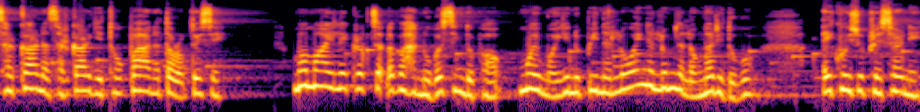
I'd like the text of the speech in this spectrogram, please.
ꯁꯔꯀꯥꯔꯅ ꯁꯔꯀꯥꯔꯒꯤ ꯊꯣꯛꯄꯅ ꯇꯧꯔꯛꯇꯣꯏꯁꯦ ꯃꯃꯥꯏ ꯂꯩꯀ꯭ꯔꯛ ꯆꯠꯂꯕ ꯍꯟꯅꯨꯕꯁꯤꯡꯗꯨ ꯐꯥꯎ ꯃꯣꯏ ꯃꯣꯏꯒꯤ ꯅꯨꯄꯤꯅ ꯂꯣꯏꯅ ꯂꯨꯝꯅ ꯂꯧꯅꯔꯤꯗꯨꯕꯨ ꯑꯩꯈꯣꯏꯁꯨ ꯐ꯭ꯔꯦꯁꯔꯅꯤ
